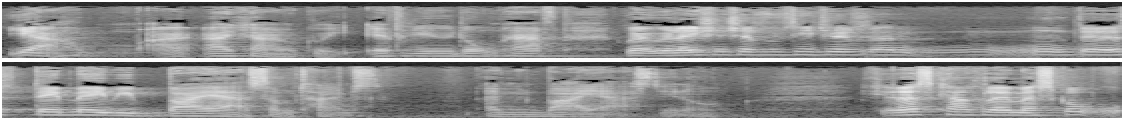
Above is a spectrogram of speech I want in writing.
Yeah, I, I kind of agree. If you don't have great relationships with teachers, then they may be biased sometimes. I mean, biased, you know. Okay, let's calculate my score.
